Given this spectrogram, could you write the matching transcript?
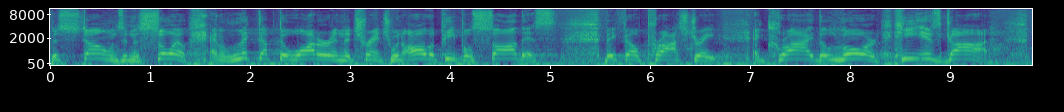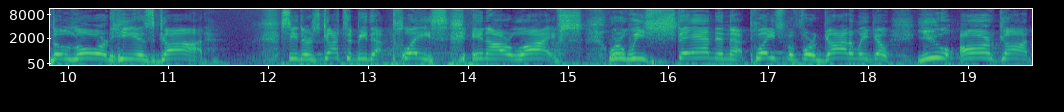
the stones, and the soil, and licked up the water in the trench. When all the people saw this, they fell prostrate and cried, The Lord, He is God. The Lord, He is God. See, there's got to be that place in our lives where we stand in that place before God and we go, You are God.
